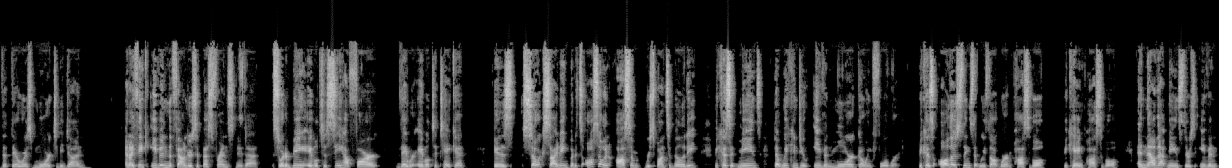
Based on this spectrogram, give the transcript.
that there was more to be done. And I think even the founders of Best Friends knew that. Sort of being able to see how far they were able to take it is so exciting, but it's also an awesome responsibility because it means that we can do even more going forward. Because all those things that we thought were impossible became possible. And now that means there's even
